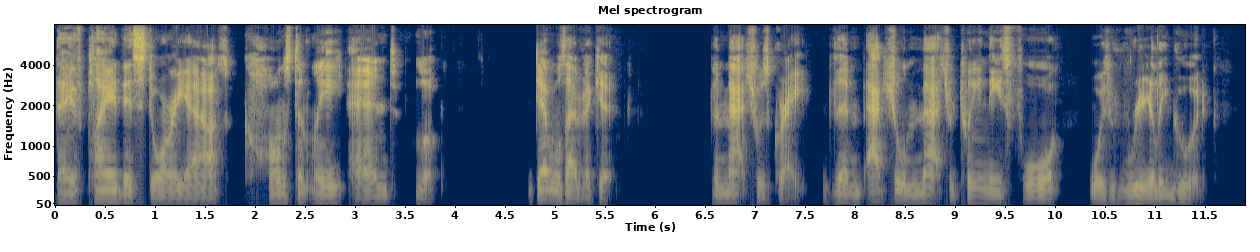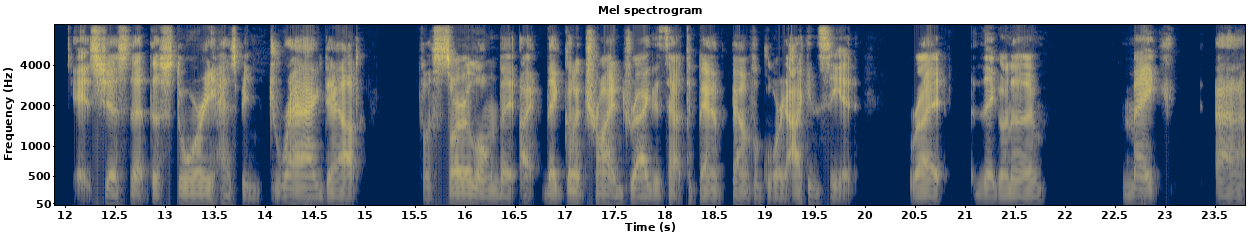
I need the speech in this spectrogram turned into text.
they've played this story out constantly. And look, Devil's Advocate, the match was great. The actual match between these four was really good. It's just that the story has been dragged out for so long. They I, they're gonna try and drag this out to Bound, Bound for Glory. I can see it, right? They're gonna make uh,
